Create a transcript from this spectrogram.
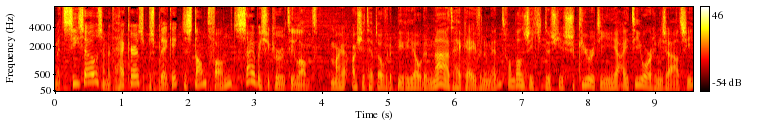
Met CISO's en met hackers bespreek ik de stand van cybersecurity land. Maar als je het hebt over de periode na het hack-evenement, want dan zit je dus je security en je IT-organisatie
